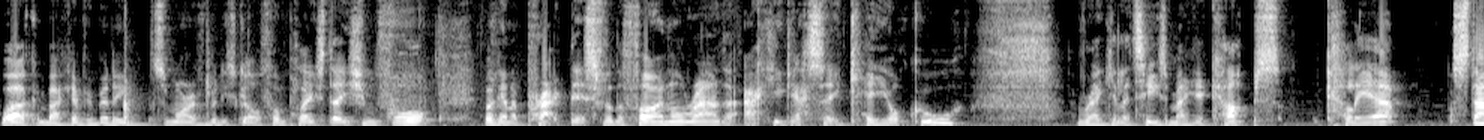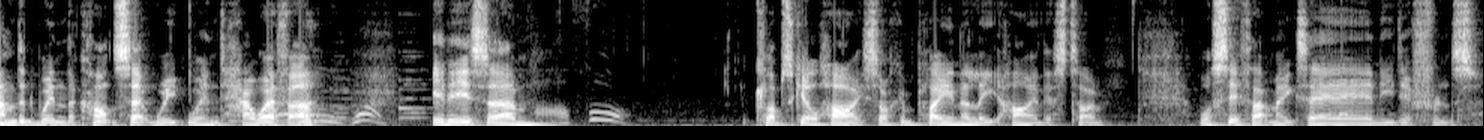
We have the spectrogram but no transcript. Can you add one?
Welcome back, everybody. Tomorrow, Everybody's Golf on PlayStation 4. We're going to practice for the final round at Akigase Keikoku. Regular tees, Mega Cups. Clear. Standard wind. I can't set weak wind. However, it is um, club skill high, so I can play in elite high this time. We'll see if that makes any difference.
